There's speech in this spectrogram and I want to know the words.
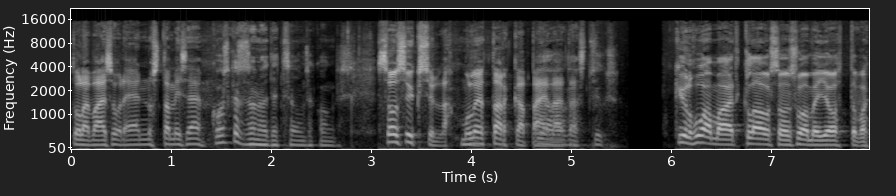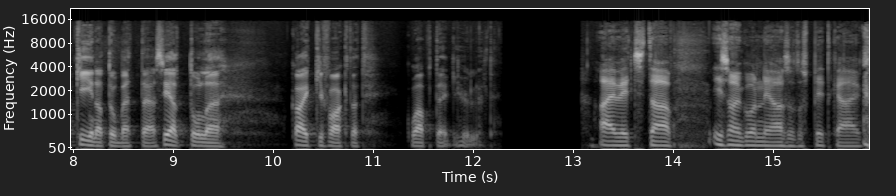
tulevaisuuden ennustamiseen. Koska sä sanoit, että se on se kongressi? Se on syksyllä. Mulla ei ole tarkkaa päivää Joo, tästä. Syksy. Kyllä huomaa, että Klaus on Suomen johtava Kiinatubettaja. Sieltä tulee kaikki faktat kuin apteekin hyllyltä. Ai vitsi, tämä on isoin kunnia-asutus pitkään aikaa.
